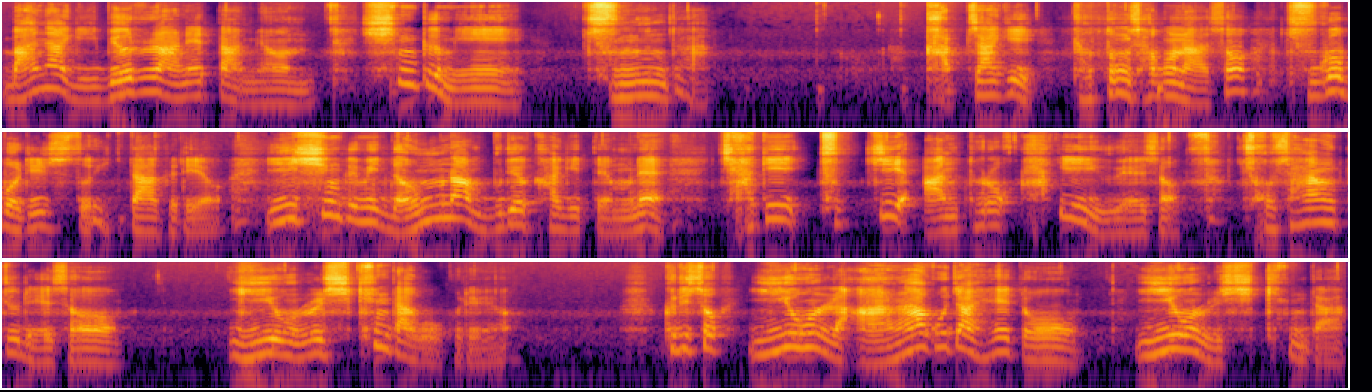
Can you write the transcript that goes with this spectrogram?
만약 이별을 안 했다면 신금이 죽는다. 갑자기 교통사고 나서 죽어버릴 수 있다 그래요. 이 신금이 너무나 무력하기 때문에 자기 죽지 않도록 하기 위해서 조상줄에서 이혼을 시킨다고 그래요. 그래서 이혼을 안 하고자 해도 이혼을 시킨다.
